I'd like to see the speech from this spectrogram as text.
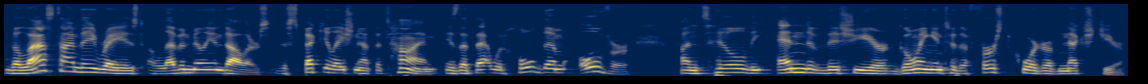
The last time they raised $11 million, the speculation at the time is that that would hold them over until the end of this year, going into the first quarter of next year.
